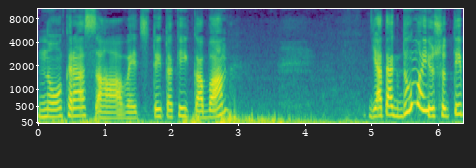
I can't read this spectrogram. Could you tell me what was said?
Ну, красавець, ти такий кабан. Я так думаю, що ти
